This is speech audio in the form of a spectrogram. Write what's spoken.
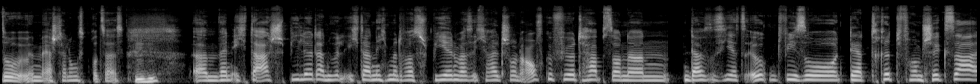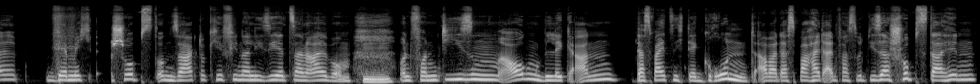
so im Erstellungsprozess. Mhm. Ähm, wenn ich da spiele, dann will ich da nicht mit was spielen, was ich halt schon aufgeführt habe, sondern das ist jetzt irgendwie so der Tritt vom Schicksal, der mich schubst und sagt, okay, finalisiert sein Album. Mhm. Und von diesem Augenblick an, das war jetzt nicht der Grund, aber das war halt einfach so dieser Schubs dahin,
